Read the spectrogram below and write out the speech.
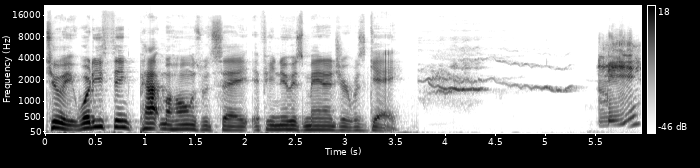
Toohey, what do you think Pat Mahomes would say if he knew his manager was gay? Me?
